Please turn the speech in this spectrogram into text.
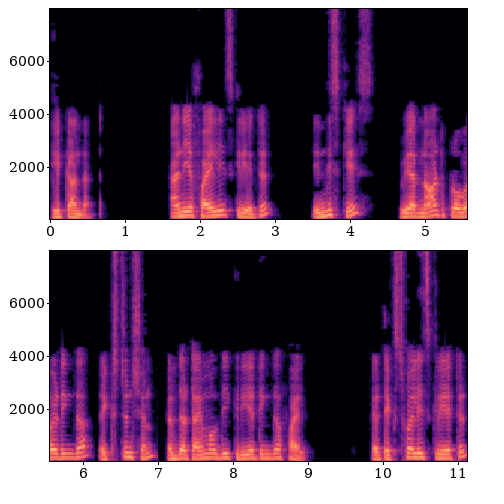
Click on that and a file is created in this case we are not providing the extension at the time of the creating the file. A text file is created,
